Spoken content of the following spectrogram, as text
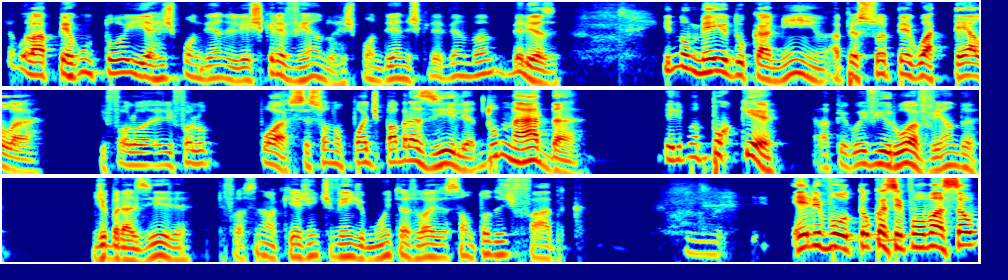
Chegou lá, perguntou e ia respondendo, ele ia escrevendo, respondendo, escrevendo, beleza. E no meio do caminho, a pessoa pegou a tela e falou, ele falou, pô, você só não pode ir para Brasília. Do nada. Ele falou, por quê? Ela pegou e virou a venda de Brasília. Ele falou assim, não, aqui a gente vende muito, as lojas são todas de fábrica. Ele voltou com essa informação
